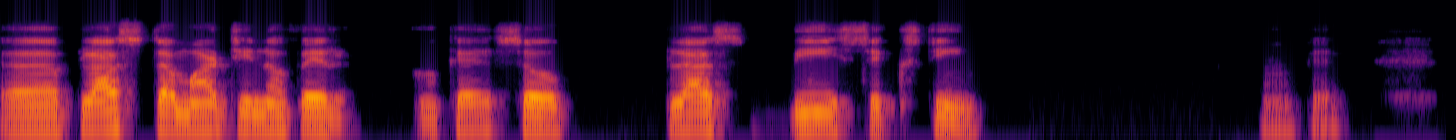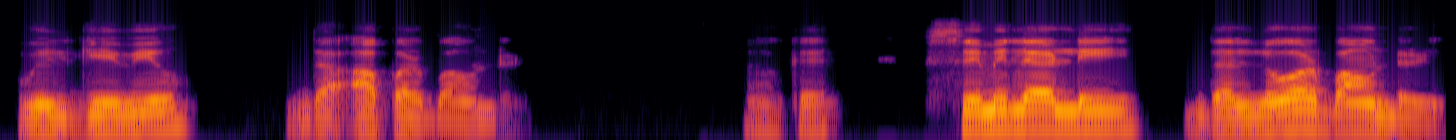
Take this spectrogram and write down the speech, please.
uh, plus the margin of error. Okay, so plus B16. Okay, will give you the upper boundary. Okay. Similarly, the lower boundary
